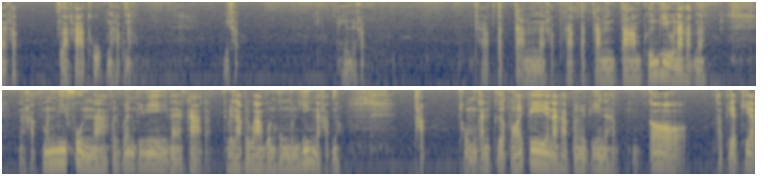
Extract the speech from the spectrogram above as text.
นะครับ ราคาถูกนะครับนะนี่ครับ เห็นไหมครับคราบตะกันนะครับคราบตะกันตามพื้นผิวนะครับนะนะครับ มันมีฝุ่นนะเพื่อนๆพี่ๆในอากาศอะเวลาไปวางบนหงบนหิ้งนะครับเนาะทับถมกันเกือบร้อยปีนะครับเพื่อนๆพี่นะครับ ก็ถ้าเปรียบเทียบ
